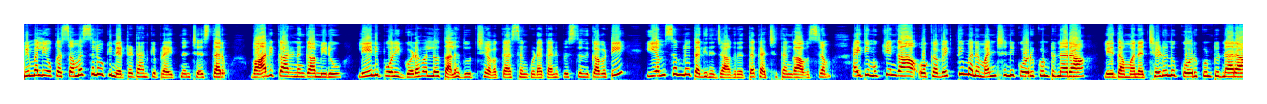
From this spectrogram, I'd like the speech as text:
మిమ్మల్ని ఒక సమస్యలోకి నెట్టడానికి ప్రయత్నం చేస్తారు. వారి కారణంగా మీరు లేనిపోని గొడవల్లో తలదూర్చే అవకాశం కూడా కనిపిస్తుంది కాబట్టి ఈ అంశంలో తగిన జాగ్రత్త ఖచ్చితంగా అవసరం. అయితే ముఖ్యంగా ఒక వ్యక్తి మన మంచిని కోరుకుంటున్నారా లేదా మన చెడును కోరుకుంటున్నారా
